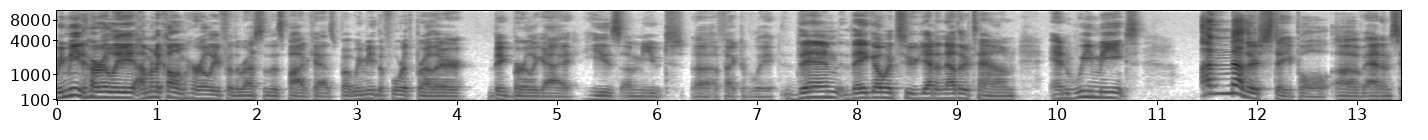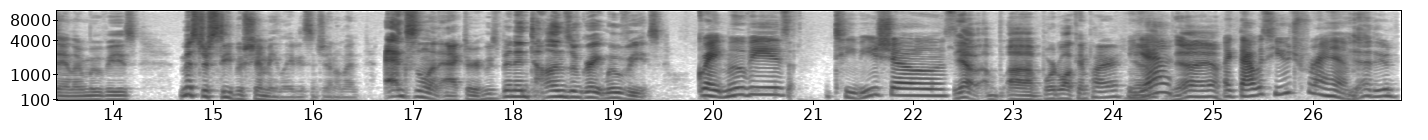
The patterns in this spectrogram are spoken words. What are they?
We meet Hurley. I'm going to call him Hurley for the rest of this podcast, but we meet the fourth brother, big burly guy. He's a mute, uh, effectively. Then they go into yet another town, and we meet another staple of Adam Sandler movies, Mr. Steve Buscemi, ladies and gentlemen. Excellent actor who's been in tons of great movies. Great movies, TV shows. Yeah, uh, Boardwalk Empire. Yeah. yeah, yeah. Like that was huge for him. Yeah, dude.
